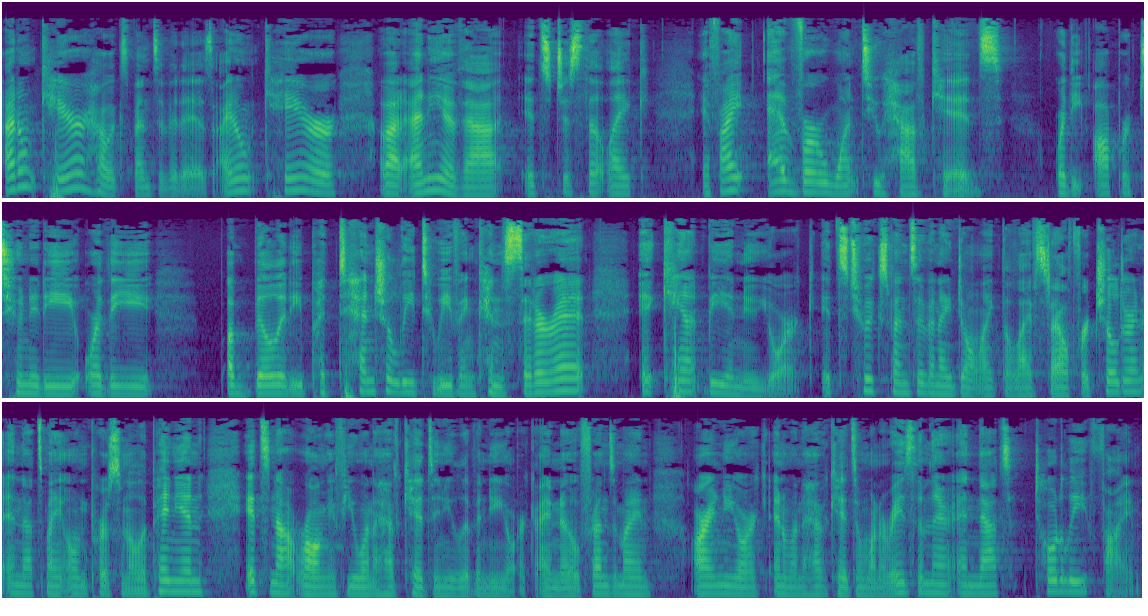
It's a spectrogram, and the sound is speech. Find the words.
I don't care how expensive it is. I don't care about any of that. It's just that, like, if I ever want to have kids or the opportunity or the ability potentially to even consider it, it can't be in New York. It's too expensive and I don't like the lifestyle for children. And that's my own personal opinion. It's not wrong if you want to have kids and you live in New York. I know friends of mine are in New York and want to have kids and want to raise them there, and that's totally fine.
